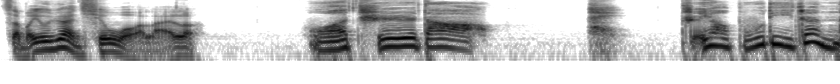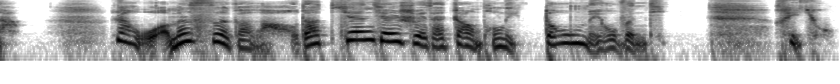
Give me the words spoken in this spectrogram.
怎么又怨起我来了？我知道，嘿，只要不地震呐，让我们四个老的天天睡在帐篷里都没有问题。嘿呦，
